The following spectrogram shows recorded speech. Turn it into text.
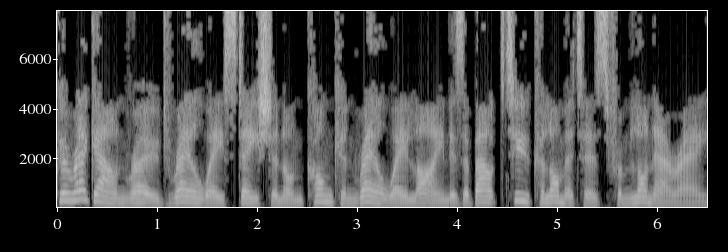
Goregaon Road railway station on Konkan railway line is about 2 km from Lonere.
